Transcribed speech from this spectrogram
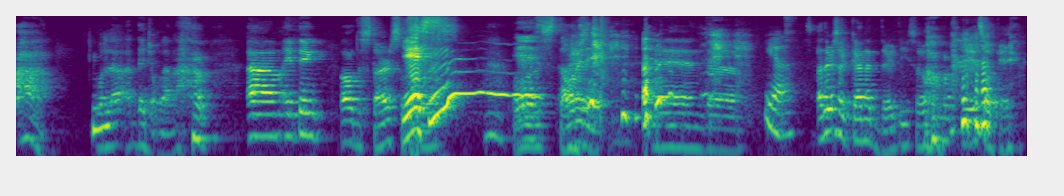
Ah, wala. Hindi, joke lang. um, I think All the Stars. Yes! All the Yes! Stars. Okay. and uh, Yeah. Others are kind of dirty, so it's okay.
